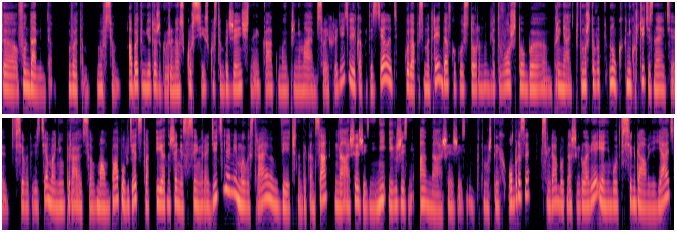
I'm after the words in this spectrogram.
э, фундамента в этом, во всем. Об этом я тоже говорю на курсе «Искусство быть женщиной», как мы принимаем своих родителей, как это сделать, куда посмотреть, да, в какую сторону, для того, чтобы принять. Потому что вот, ну, как ни крутите, знаете, все вот эти темы, они упираются в маму, папу, в детство, и отношения со своими родителями мы выстраиваем вечно, до конца нашей жизни. Не их жизни, а нашей жизни. Потому что их образы всегда будут в нашей голове, и они будут всегда влиять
